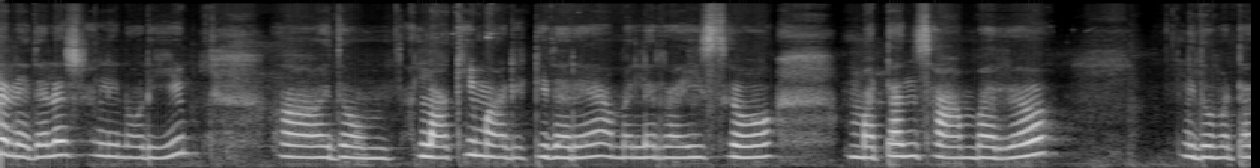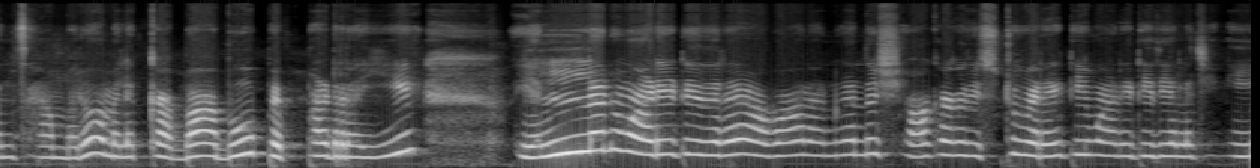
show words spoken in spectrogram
ನಾನು ಎದೆಲಸ್ಟಲ್ಲಿ ನೋಡಿ ಇದು ಲಾಕಿ ಮಾಡಿಟ್ಟಿದ್ದಾರೆ, ಆಮೇಲೆ ರೈಸು, ಮಟನ್ ಸಾಂಬಾರು, ಇದು ಮಟನ್ ಸಾಂಬಾರು, ಆಮೇಲೆ ಕಬಾಬು, ಪೆಪ್ಪರ್ ಡ್ರೈ ಎಲ್ಲನೂ ಮಾಡಿಟ್ಟಿದ್ದಾರೆ. ಅವ ನನಗಂದು ಶಾಕ್ ಆಗೋದು, ಇಷ್ಟು ವೆರೈಟಿ ಮಾಡಿಟ್ಟಿದೆಯಲ್ಲ ಚಿನ್ನಿ,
